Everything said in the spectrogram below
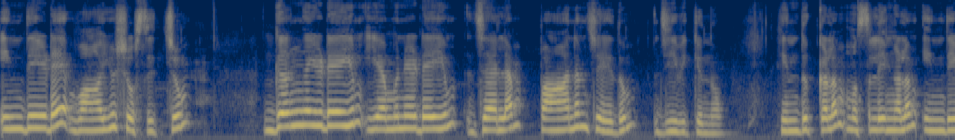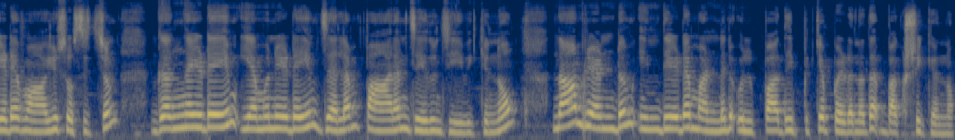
ഇന്ത്യയുടെ വായു ശ്വസിച്ചും ഗംഗയുടെയും യമുനയുടെയും ജലം പാനം ചെയ്തും ജീവിക്കുന്നു. ഹിന്ദുക്കളും മുസ്ലിങ്ങളും ഇന്ത്യയുടെ വായു ശ്വസിച്ചും ഗംഗയുടെയും യമുനയുടെയും ജലം പാനം ചെയ്തും ജീവിക്കുന്നു. നാം രണ്ടും ഇന്ത്യയുടെ മണ്ണിൽ ഉൽപ്പാദിപ്പിക്കപ്പെടുന്നത് ഭക്ഷിക്കുന്നു.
